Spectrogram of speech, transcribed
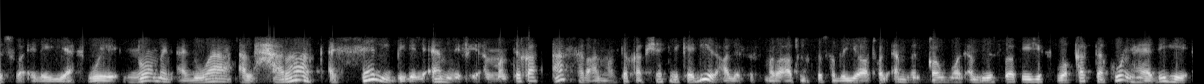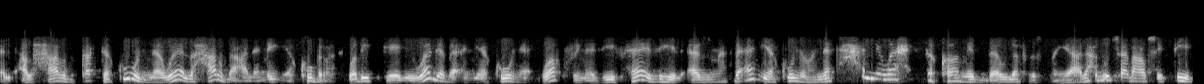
إسرائيلية ونوع من أنواع الحراك السلبي للأمن في المنطقة أثر على المنطقة بشكل كبير على الاستثمارات والاقتصاديات والأمن القومي والأمن الاستراتيجي وقد تكون هذه الحرب قد تكون نواة لحرب عالمية كبرى وبالتالي وجب أن يكون وقف نزيف هذه الأزمة بأن يكون هناك حل واحد إقامة دولة فلسطينية على حدود 67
